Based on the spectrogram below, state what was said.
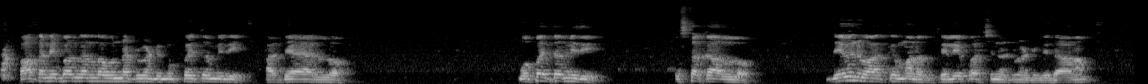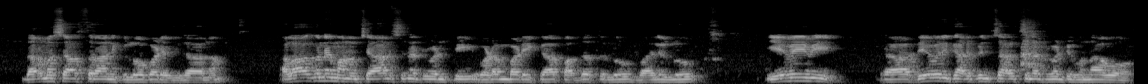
పాత నిబంధనలో ఉన్నటువంటి ముప్పై తొమ్మిది అధ్యాయాల్లో ముప్పై తొమ్మిది పుస్తకాల్లో దేవుని వాక్యం మనకు తెలియపరిచినటువంటి విధానం ధర్మశాస్త్రానికి లోబడే విధానం అలాగనే మనం చేయాల్సినటువంటి ఒడంబడిక పద్ధతులు బలులు ఏవేవి దేవునికి అర్పించాల్సినటువంటి ఉన్నావో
